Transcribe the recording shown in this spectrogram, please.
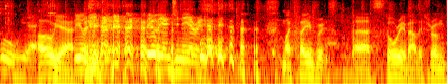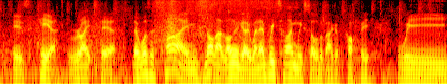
Oh yeah. Oh yeah. Feel the, feel the engineering. My favourite uh, story about this room is here, right here. There was a time, not that long ago, when every time we sold a bag of coffee, we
